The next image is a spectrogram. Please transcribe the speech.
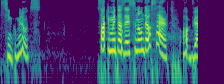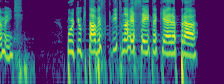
Cinco minutos. Só que muitas vezes isso não deu certo, obviamente. Porque o que estava escrito na receita que era para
